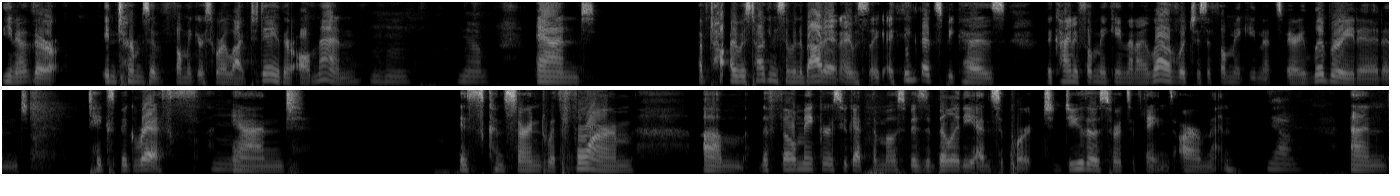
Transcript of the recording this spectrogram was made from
you know they're in terms of filmmakers who are alive today they're all men Mhm. Yeah. and I've ta- I was talking to someone about it, and I was like, I think that's because the kind of filmmaking that I love, which is a filmmaking that's very liberated and takes big risks Mm. and is concerned with form, um, the filmmakers who get the most visibility and support to do those sorts of things are men. Yeah. And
